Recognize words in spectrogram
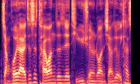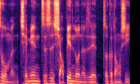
讲回来，就是台湾这些体育圈的乱象，就一开始我们前面就是小辩论的这些这个东西。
